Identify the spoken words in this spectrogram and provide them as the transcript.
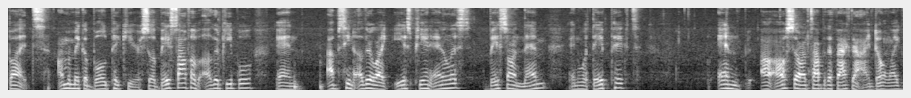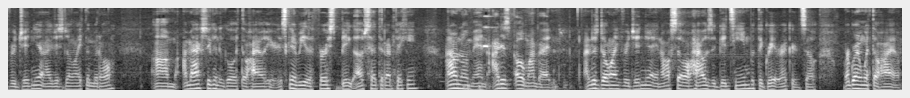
but I'm gonna make a bold pick here. So based off of other people and I've seen other like ESPN analysts based on them and what they picked, and uh, also on top of the fact that I don't like Virginia, I just don't like them at all. Um, I'm actually gonna go with Ohio here. It's gonna be the first big upset that I'm picking. I don't know, man. I just oh my bad. I just don't like Virginia, and also Ohio is a good team with a great record, so we're going with Ohio.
